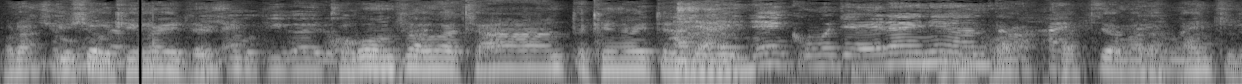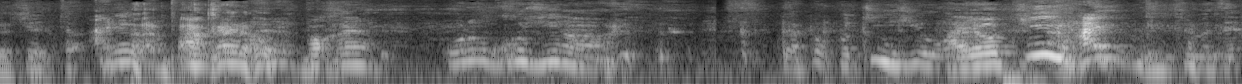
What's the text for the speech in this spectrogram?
ほら衣装着替え衣装着替えるて。小盆さんはちゃんと着替えてるの偉いにね小文ちゃん偉いねあんた。こっちはまだパンツですよ。あれ？バカ野郎。バカ野郎。俺おかしいな。やっぱこっちにしよう。かなあよきはい。すいません。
